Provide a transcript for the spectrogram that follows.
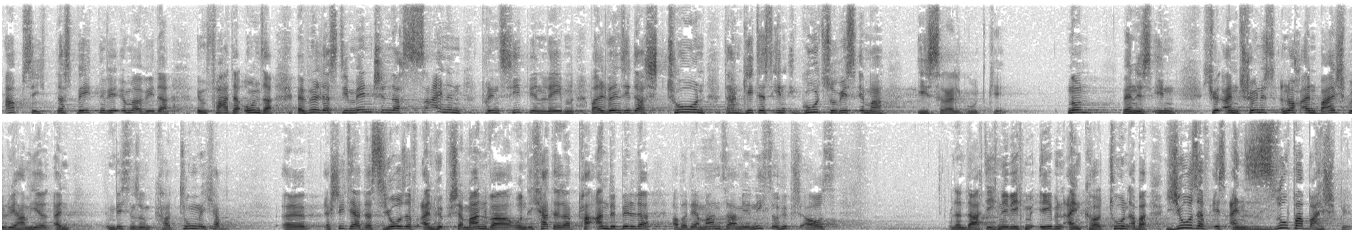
Absicht. Das beten wir immer wieder im Vater unser. Er will, dass die Menschen nach seinen Prinzipien leben, weil wenn sie das tun, dann geht es ihnen gut, so wie es immer Israel gut geht. Nun, wenn es ihnen, ich will ein schönes, noch ein Beispiel. Wir haben hier ein, ein bisschen so ein Cartoon. Ich habe äh, da steht ja, dass Josef ein hübscher Mann war und ich hatte da ein paar andere Bilder, aber der Mann sah mir nicht so hübsch aus. Und dann dachte ich, nehme ich eben ein Cartoon, aber Josef ist ein super Beispiel.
